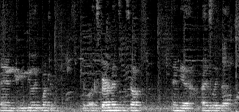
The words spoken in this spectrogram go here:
and we do like a bunch of experiments and stuff. And yeah, I just like that.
